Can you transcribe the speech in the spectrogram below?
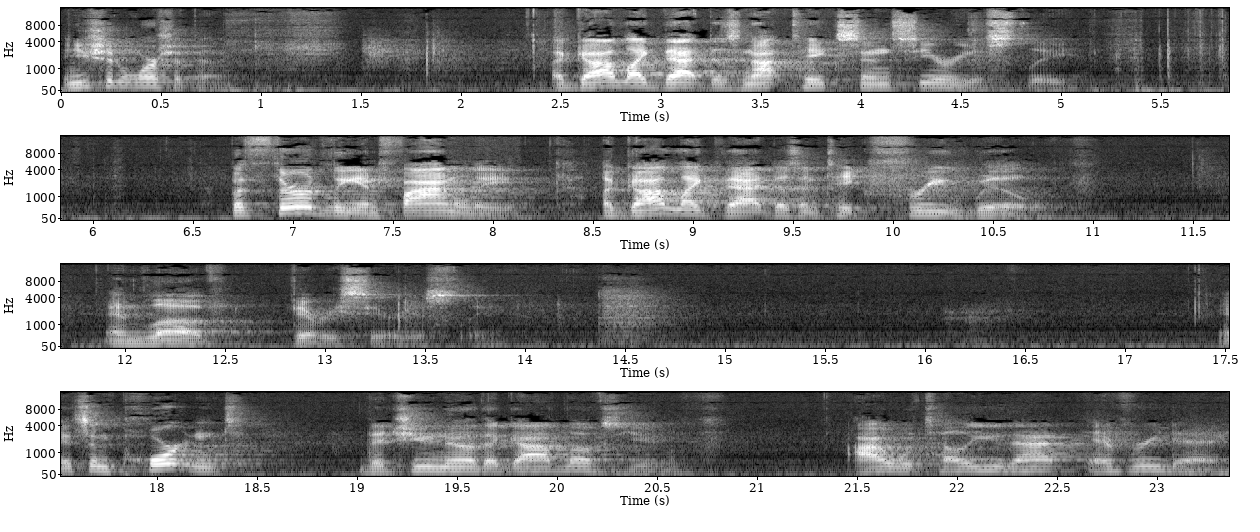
And you shouldn't worship him. A God like that does not take sin seriously. But thirdly and finally, a God like that doesn't take free will and love very seriously. It's important that you know that God loves you. I will tell you that every day.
